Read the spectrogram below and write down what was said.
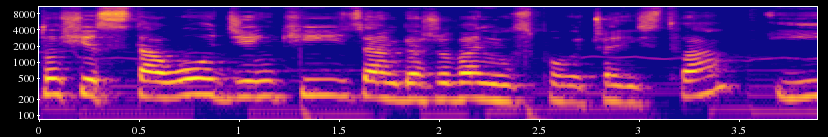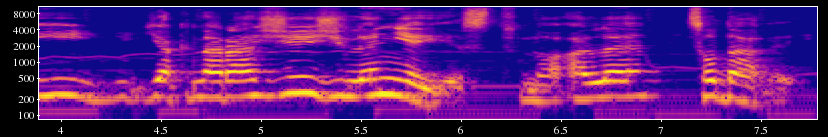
To się stało dzięki zaangażowaniu społeczeństwa i jak na razie źle nie jest, no ale co dalej?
